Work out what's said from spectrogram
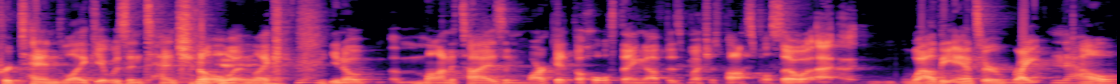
Pretend like it was intentional Yeah, and like you know monetize and market the whole thing up as much as possible so uh, while the answer right now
